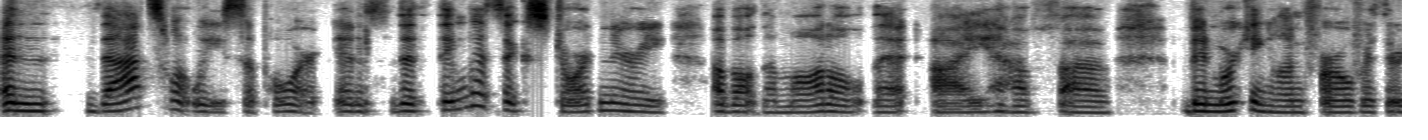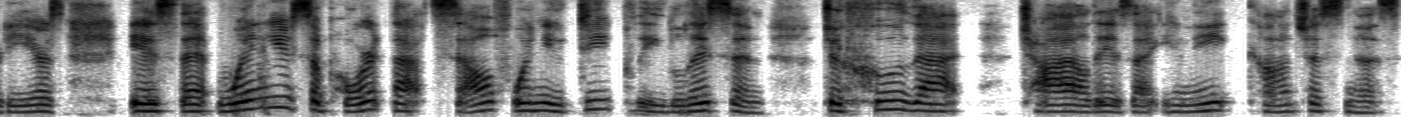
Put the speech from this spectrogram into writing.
And that's what we support. And the thing that's extraordinary about the model that I have uh, been working on for over 30 years is that when you support that self, when you deeply listen to who that child is, that unique consciousness,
